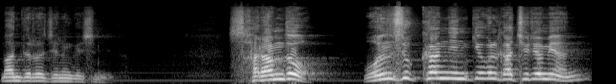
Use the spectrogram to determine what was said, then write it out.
만들어지는 것입니다. 사람도 원숙한 인격을 갖추려면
